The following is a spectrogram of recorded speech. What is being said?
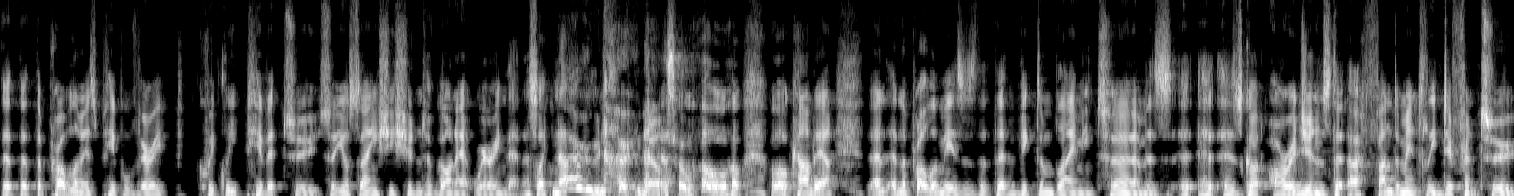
The, the, the problem is people very quickly pivot to so you're saying she shouldn't have gone out wearing that. And it's like no no No. so whoa whoa, whoa calm down. And and the problem is is that that victim blaming term is uh, has got origins that are fundamentally different to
